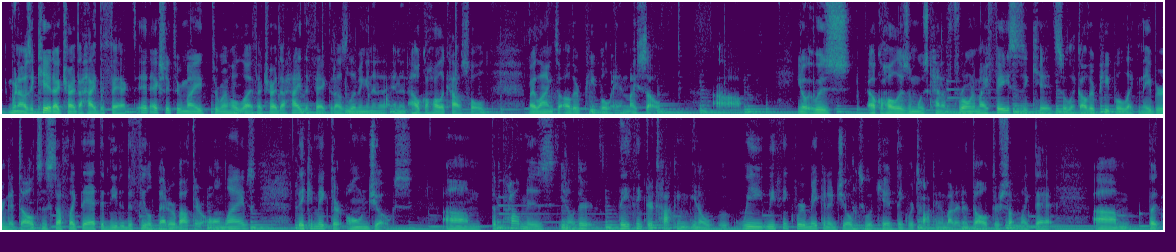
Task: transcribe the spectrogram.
when I was a kid, I tried to hide the fact, and actually through my through my whole life, I tried to hide the fact that I was living in, in an alcoholic household by lying to other people and myself. Um, you know, it was alcoholism was kind of thrown in my face as a kid. So like other people, like neighboring adults and stuff like that, that needed to feel better about their own lives, they can make their own jokes. Um, the problem is, you know, they think they're talking. You know, we we think we're making a joke to a kid, think we're talking about an adult or something like that. Um, but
